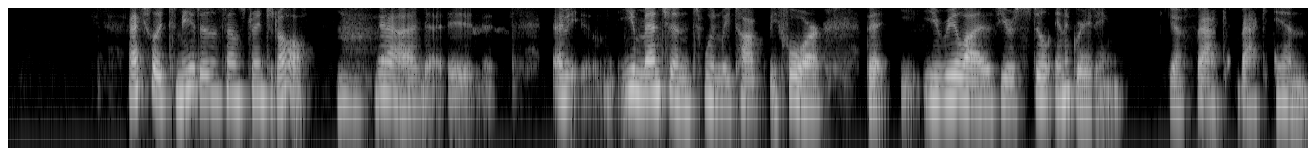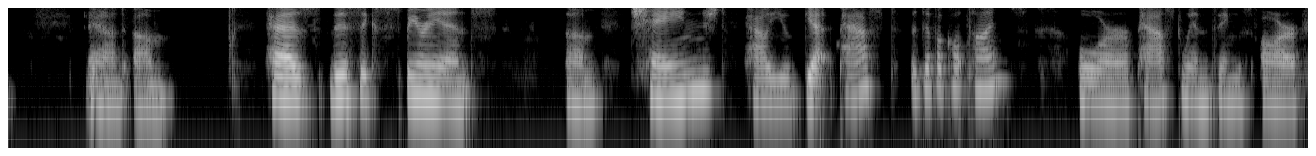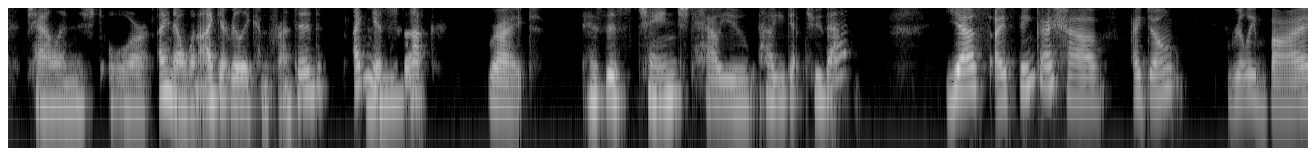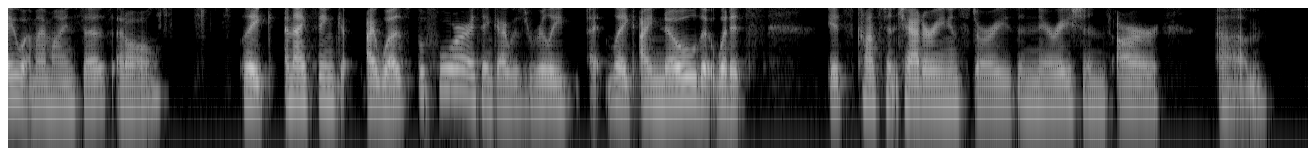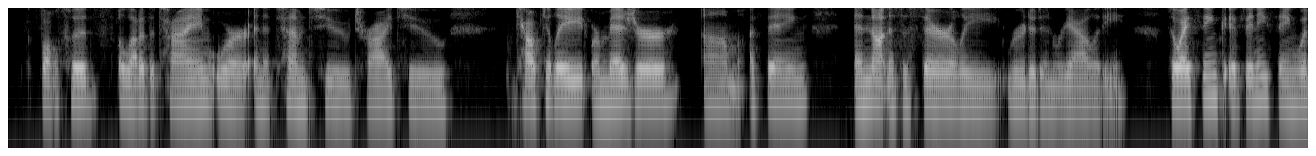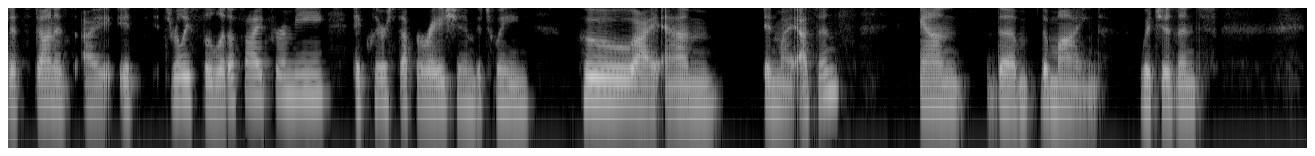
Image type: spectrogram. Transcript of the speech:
actually, to me, it doesn't sound strange at all. yeah, it, I mean, you mentioned when we talked before that you realize you're still integrating. Yes. Back back in, yes. and um, has this experience um, changed how you get past the difficult times? or past when things are challenged or i know when i get really confronted i can get mm-hmm. stuck right has this changed how you how you get through that yes i think i have i don't really buy what my mind says at all. Like and i think i was before. I think i was really like i know that what it's it's constant chattering and stories and narrations are um falsehoods a lot of the time or an attempt to try to calculate or measure um, a thing and not necessarily rooted in reality so i think if anything what it's done is i it's it's really solidified for me a clear separation between who i am in my essence and the the mind which isn't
